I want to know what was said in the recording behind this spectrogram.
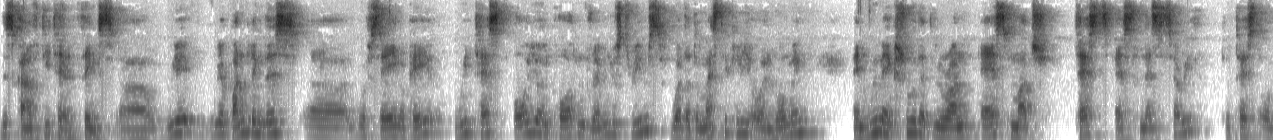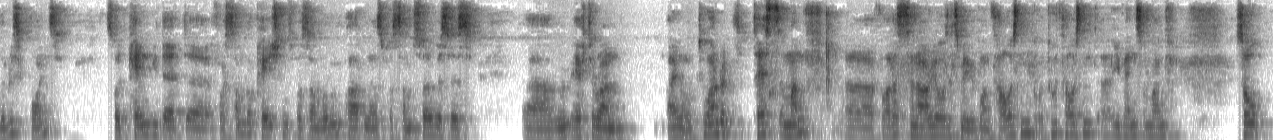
this kind of detailed things. Uh, we, we are bundling this uh, with saying, okay, we test all your important revenue streams, whether domestically or in roaming, and we make sure that we run as much tests as necessary to test all the risk points. So it can be that uh, for some locations, for some roaming partners, for some services, we have to run I don't know, 200 tests a month. Uh, for other scenarios, it's maybe 1,000 or 2,000 uh, events a month. So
